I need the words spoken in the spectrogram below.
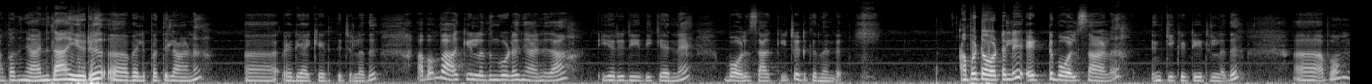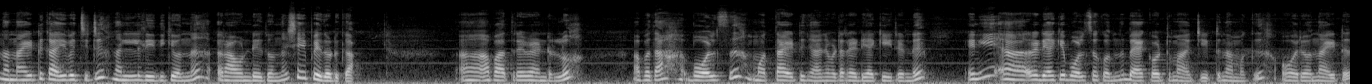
അപ്പോൾ അത് ഞാനിതാ ഈ ഒരു വലിപ്പത്തിലാണ് റെഡിയാക്കി എടുത്തിട്ടുള്ളത്. അപ്പം ബാക്കിയുള്ളതും കൂടെ ഞാനിതാ ഈ ഒരു രീതിക്ക് തന്നെ ബോൾസ് ആക്കിയിട്ട് എടുക്കുന്നുണ്ട്. അപ്പോൾ ടോട്ടൽ എട്ട് ബോൾസാണ് എനിക്ക് കിട്ടിയിട്ടുള്ളത്. അപ്പം നന്നായിട്ട് കൈ വെച്ചിട്ട് നല്ല രീതിക്ക് ഒന്ന് റൗണ്ട് ചെയ്തൊന്ന് ഷേപ്പ് ചെയ്ത് കൊടുക്കുക. അപ്പോൾ അത്രേ വേണ്ടുള്ളൂ. അപ്പോൾ ദാ ബോൾസ് മൊത്തമായിട്ട് ഞാനിവിടെ റെഡിയാക്കിയിട്ടുണ്ട്. ഇനി റെഡിയാക്കിയ ബോൾസൊക്കെ ഒന്ന് ബാക്കോട്ട് മാറ്റിയിട്ട് നമുക്ക് ഓരോന്നായിട്ട്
